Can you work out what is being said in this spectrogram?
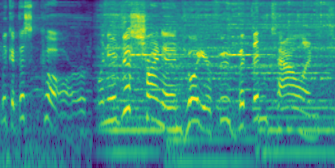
Look at this car. When you're just trying to enjoy your food, but then talent.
